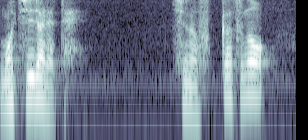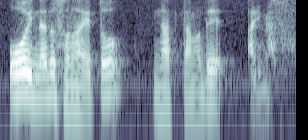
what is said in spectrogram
用いられて主の復活の大いなる備えとなったのであります。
